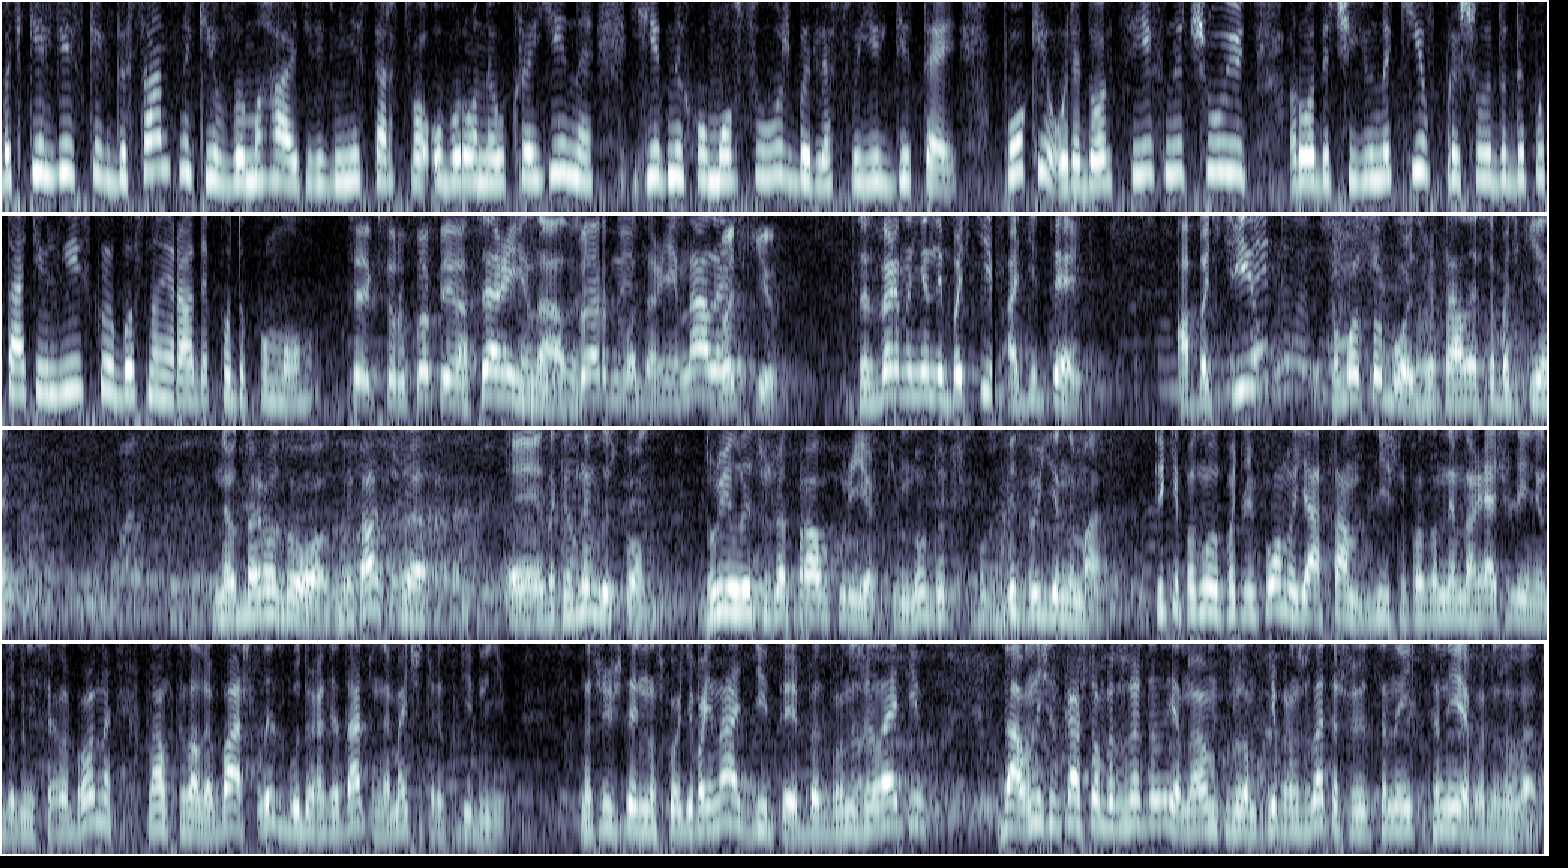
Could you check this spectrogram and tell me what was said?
Батьки львівських десантників вимагають від Міністерства оборони України гідних умов служби для своїх дітей. Поки урядовці їх не чують, родичі юнаків прийшли до депутатів Львівської обласної ради по допомогу. Це як сорокопія А це оригінали. звернень От оригінали. батьків. Це звернення не батьків, а дітей. А батьків, само собою, зверталися батьки неодноразово зверталися вже е, заказним листом. Другий лист вже відправив кур'єрським. Ну, до- відповіді немає. Тільки позвонили по телефону, я сам лічно позвонив на гарячу лінію до Міністерства оборони. Нам сказали, ваш лист буде розглядатися не менше 30 днів. На сьогоднішній день на сході війна, діти без бронежилетів. Да, вони ще скажуть, що там бронежилети є, але я вам кажу, там такі бронежилети, що це не, це не є бронежилет.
